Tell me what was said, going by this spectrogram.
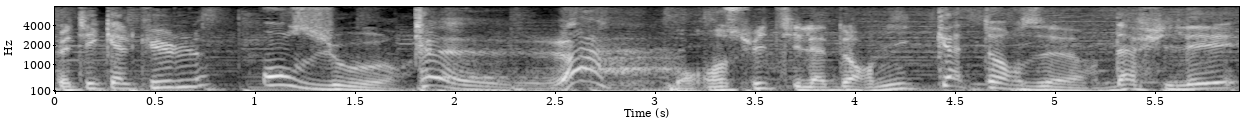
Petit calcul, 11 jours. Bon, ensuite, il a dormi 14 heures d'affilée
